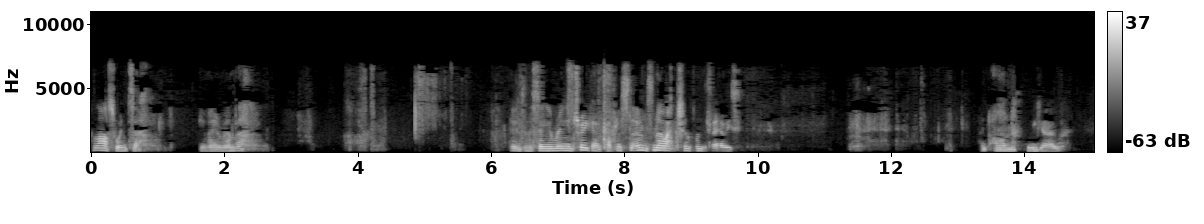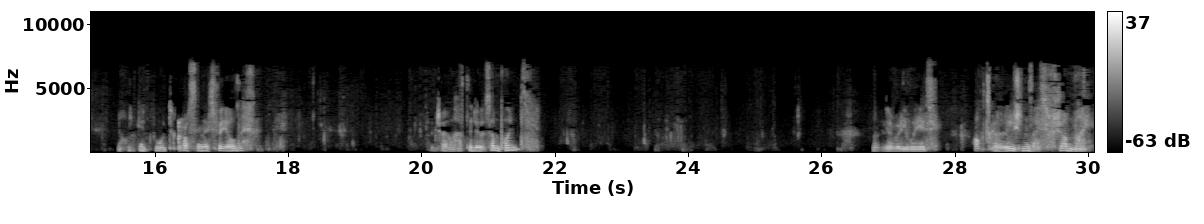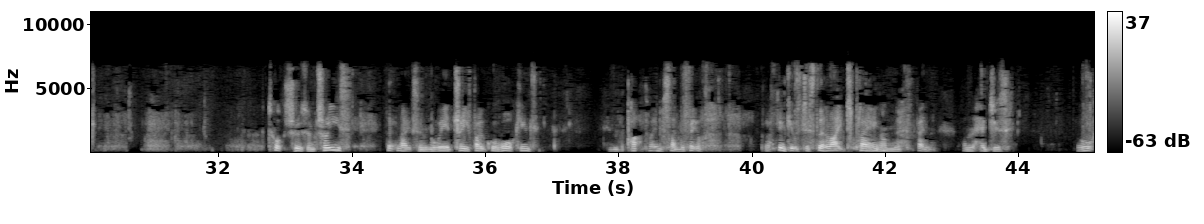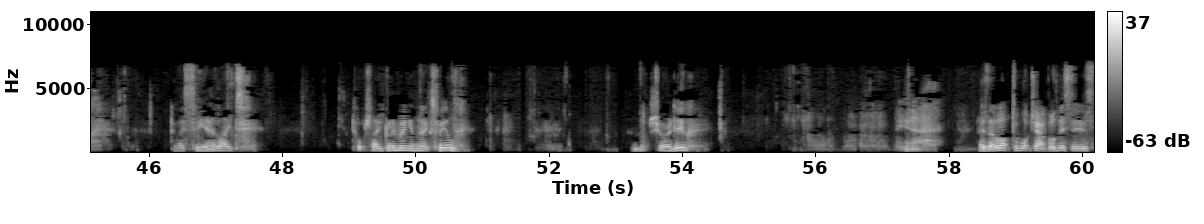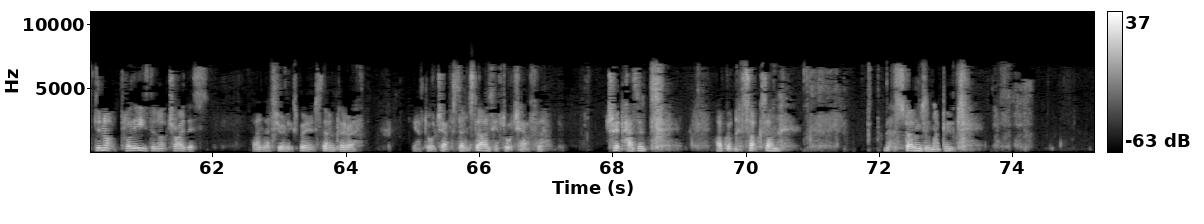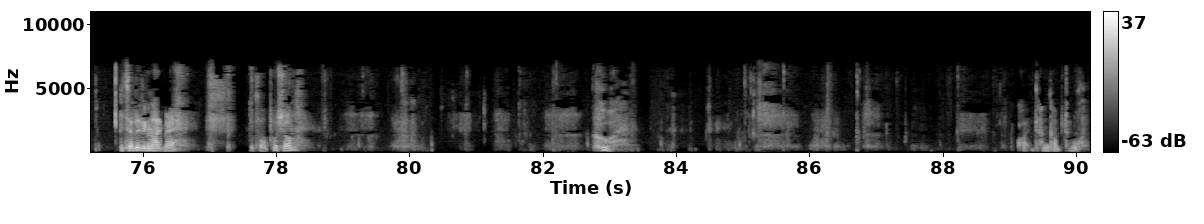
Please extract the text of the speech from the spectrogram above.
last winter, you may remember. Into the singing ringing tree, go a couple of stones, no action from the fairies. And on we go. Not looking forward to crossing this field, which I'll have to do at some point. They're really weird optical illusions. I shone my torch through some trees that like some weird tree folk were walking in the pathway beside the field. But I think it was just the light playing on the on the hedges. Oh, do I see a light? Torchlight glimmering in the next field? I'm not sure I do yeah, there's a lot to watch out for. This is, do not, please do not try this unless you're an experienced stone clearer. You have to watch out for stone stars, you have to watch out for trip hazards. I've got no socks on, there's stones in my boot. It's a living nightmare, but I'll push on. Whew. Quite uncomfortable.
